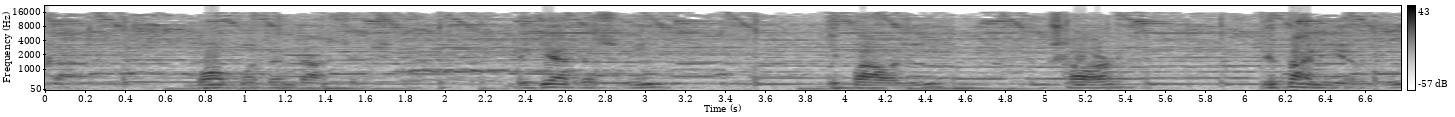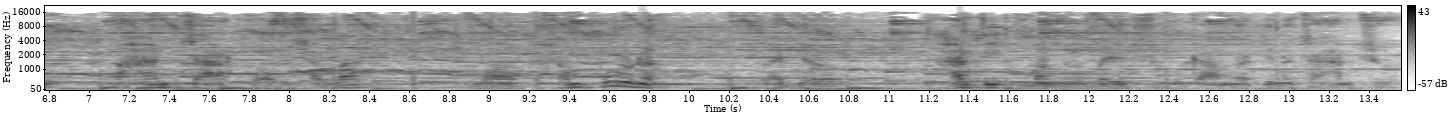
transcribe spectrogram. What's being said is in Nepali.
नमस्कार। म मदन दास श्रेष्ठ विजयादशमी दीपावली छठ नेपालीहरूको महान चाडको अवसरमा म सम्पूर्णलाई मेरो हार्दिक मङ्गलमय शुभकामना दिन चाहन्छु।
